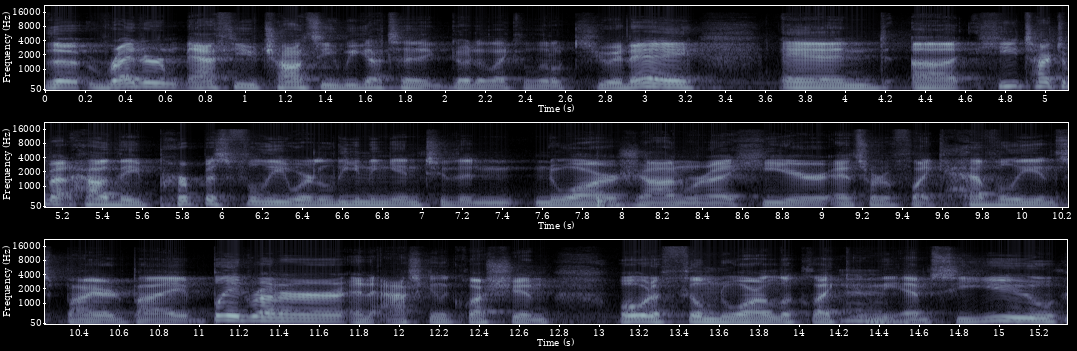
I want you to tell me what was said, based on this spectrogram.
the writer Matthew Chauncey, we got to go to like a little Q and A, and uh, he talked about how they purposefully were leaning into the noir genre here and sort of like heavily inspired by Blade Runner and asking the question, what would a film noir look like in the MCU?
